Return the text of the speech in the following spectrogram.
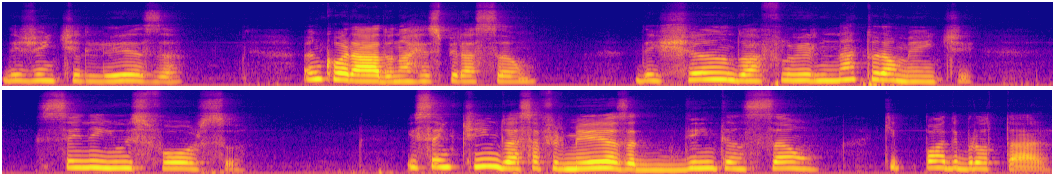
de gentileza, ancorado na respiração, deixando-a fluir naturalmente, sem nenhum esforço, e sentindo essa firmeza de intenção que pode brotar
